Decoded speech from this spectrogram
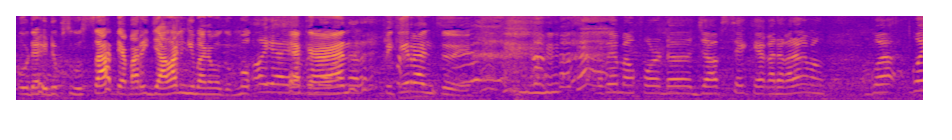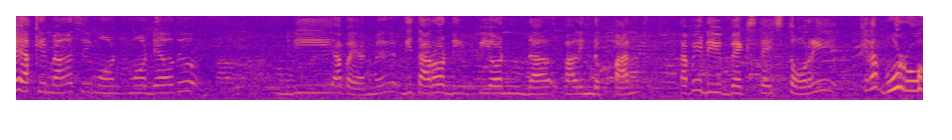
udah hidup susah, tiap hari jalan gimana mau gemuk, Oh, iya, iya, ya kan? bener, bener. Pikiran cuy. tapi emang for the job sake ya kadang-kadang emang gua gua yakin banget sih mo- model tuh di apa ya namanya ditaruh di pion dal- paling depan tapi di backstage story kita buruh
